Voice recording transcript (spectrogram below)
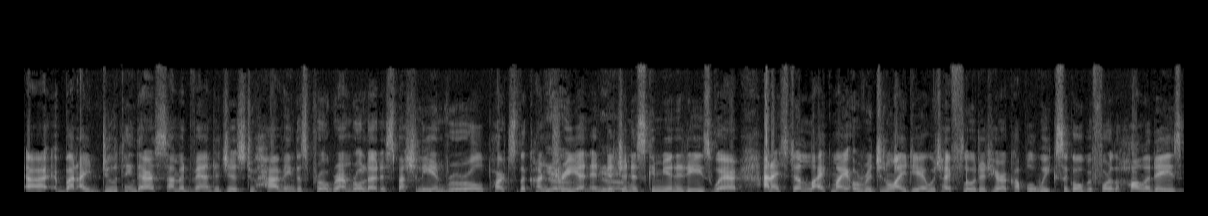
Uh, but I do think there are some advantages to having this program rolled out, especially in rural parts of the country yeah. and indigenous communities where, and I still like my original idea, which I floated here a couple of weeks ago before the holidays,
